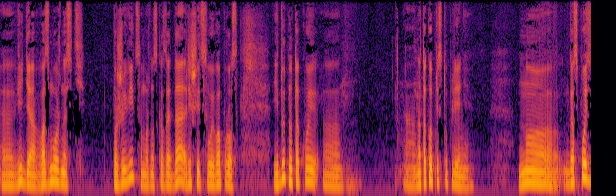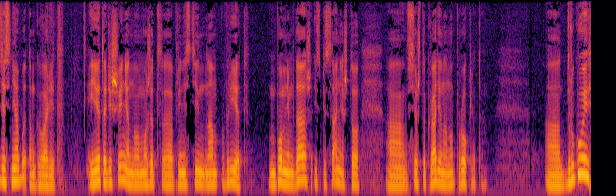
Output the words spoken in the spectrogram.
э, видя возможность поживиться, можно сказать, да, решить свой вопрос, идут на, такой, э, э, на такое преступление. Но Господь здесь не об этом говорит. И это решение, оно может принести нам вред. Мы помним, да, из Писания, что все, что крадено, оно проклято. А другой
